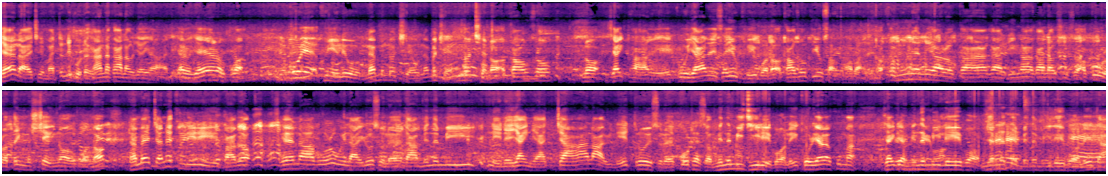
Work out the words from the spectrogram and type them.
ရိုက်ရလာတဲ့အချိန်မှာတစ်နစ်ကိုတကားနကားလောက်ရိုက်ရတာလေအဲ့တော့ရိုက်ရတော့ကိုကကိုယ့်ရဲ့အခွင့်အရေးလေးကိုလက်မလွတ်ချင်ဘူးလက်မချင်လွတ်ချင်တော့အကောင်းဆုံးတော့ရိုက်ထားတယ်ကိုရတဲ့ဇယုတ်ကလေးပေါ့နော်အကောင်းဆုံးတရုပ်ဆောင်ထားပါတယ်ဟုတ်ကိုမြင့်မြတ်နဲ့ကတော့ကားက၄၅ကားလောက်ရှိဆိုတော့အခုတော့တိတ်မရှိန်တော့ဘူးပေါ့နော်ဒါပေမဲ့ကျန်တဲ့ကလေးတွေဘာပြောရဲနာဘိုးတို့ဝေလာကြီးတို့ဆိုလဲဒါ ါမင်းသမီးအနေနဲ့ရိုက်နေတာကြားလာပြီလေသူတို့ဆိုလဲကိုယ့်ထက်ဆိုမင်းသမီးကြီးတွေပေါ့လေကိုရီးယားကခုမှရိုက်တဲ့မင်းသမီးလေးပေါ့မျက်နှာတက်မင်းသမီးလေးပေါ့လေဒါ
